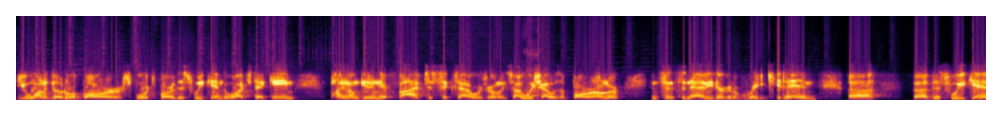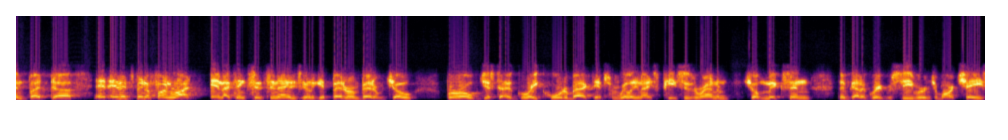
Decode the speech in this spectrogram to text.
you want to go to a bar or a sports bar this weekend to watch that game plan on getting there five to six hours early. So I wish I was a bar owner in Cincinnati. They're going to rake it in. Uh, uh, this weekend, but uh, and, and it's been a fun run, and I think Cincinnati's going to get better and better. Joe Burrow, just a great quarterback. They have some really nice pieces around him. Joe Mixon, they've got a great receiver in Ja'Marr Chase.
